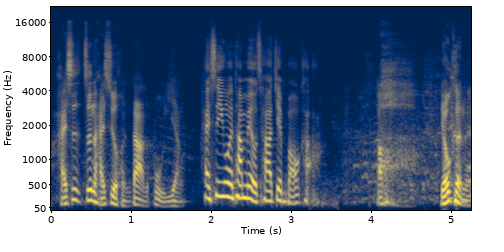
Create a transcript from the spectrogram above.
还是真的还是有很大的不一样，还是因为他没有插健保卡啊。有可能，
